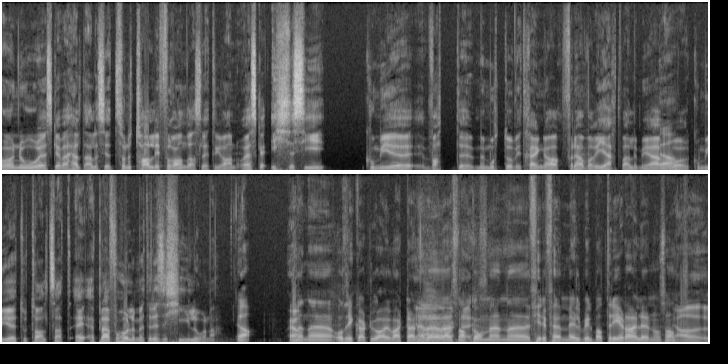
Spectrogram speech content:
og nå skal jeg være helt ærlig og si at sånne tall forandres litt. Grann, og jeg skal ikke si hvor mye watt eh, med motor vi trenger, for det har variert veldig mye, Ja. og hvor mye totalt sett. Jeg, jeg pleier å forholde meg til disse kiloene. Ja. Men uh, Odd Rikard, du har jo vært der nede. Ja, Det er snakk om en uh, fire-fem elbilbatterier, da, eller noe sånt? Ja,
